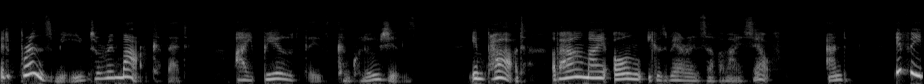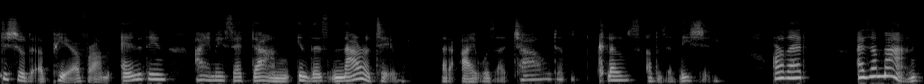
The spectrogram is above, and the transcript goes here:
it brings me to remark that I build these conclusions in part upon my own experience of myself, and if it should appear from anything I may set down in this narrative that I was a child of close observation, or that as a man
